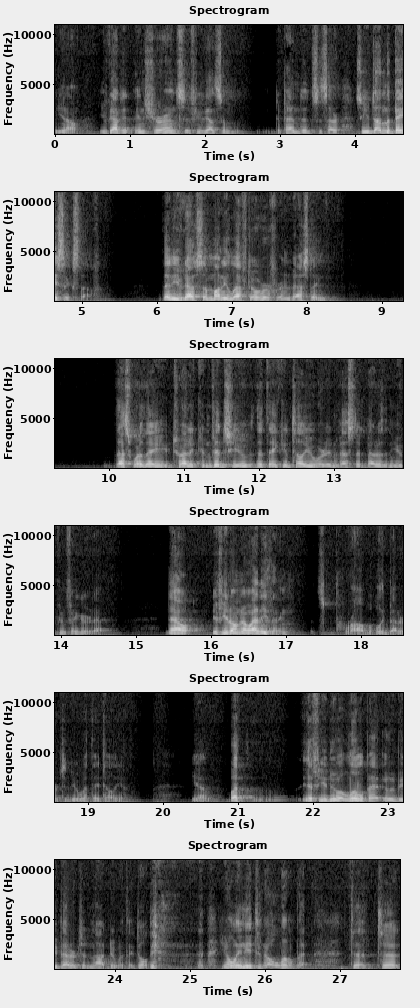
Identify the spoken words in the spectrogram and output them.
you know you've got insurance if you've got some dependents, etc. So you've done the basic stuff. Then you've got some money left over for investing. That's where they try to convince you that they can tell you where to invest it better than you can figure it out. Now, if you don't know anything, it's probably better to do what they tell you. Yeah, but if you knew a little bit, it would be better to not do what they told you. you only need to know a little bit to, to,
